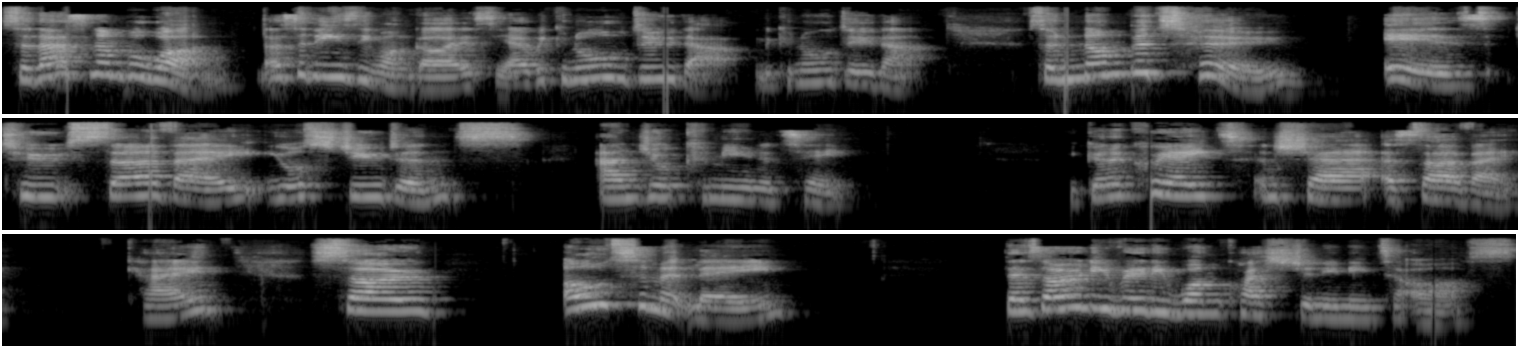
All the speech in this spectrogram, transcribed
so that's number one. That's an easy one, guys. Yeah, we can all do that. We can all do that. So, number two is to survey your students and your community. You're going to create and share a survey. Okay, so ultimately, there's only really one question you need to ask.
